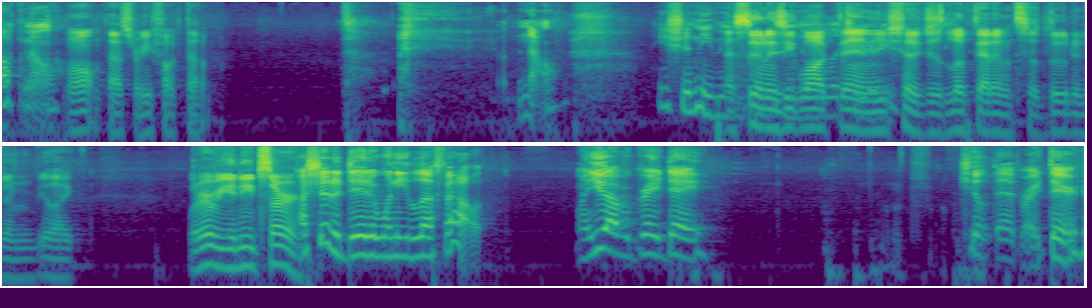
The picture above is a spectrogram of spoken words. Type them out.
Fuck no, Well, that's where he fucked up. no. He shouldn't even. As soon as he walked in, he should have just looked at him and saluted him and be like, "Whatever you need, sir." I should have did it when he left out. Like, you have a great day. Killed that right there.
